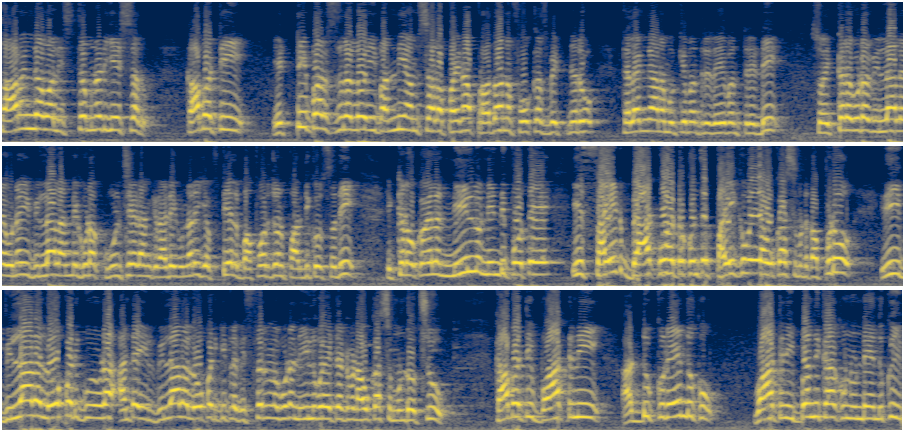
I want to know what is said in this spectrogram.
సారంగా వాళ్ళు ఇష్టం ఉన్నట్టు చేశారు. కాబట్టి ఎట్టి పరిస్థితులలో ఇవన్నీ అంశాలపైన ప్రధాన ఫోకస్ పెట్టినారు తెలంగాణ ముఖ్యమంత్రి రేవంత్ రెడ్డి. సో ఇక్కడ కూడా విల్లాలే ఉన్నాయి. ఈ విల్లాలన్నీ కూడా కూల్చేయడానికి రెడీగా ఉన్నారు. ఎఫ్టీఎల్ బఫర్ జోన్ పరిధికి వస్తుంది. ఇక్కడ ఒకవేళ నీళ్ళు నిండిపోతే ఈ సైడ్ బ్యాక్ వాటర్ కొంచెం పైకి పోయే అవకాశం ఉంటుంది. అప్పుడు ఈ విల్లాల లోపలికి కూడా అంటే ఈ విల్లాల లోపలికి ఇట్లా విస్తరణ కూడా నీళ్ళు పోయేటటువంటి అవకాశం ఉండొచ్చు. కాబట్టి వాటిని అడ్డుకునేందుకు వాటిని ఇబ్బంది కాకుండా ఉండేందుకు ఈ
